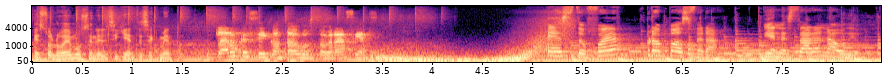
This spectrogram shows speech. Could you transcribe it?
Esto lo vemos en el siguiente segmento. Claro que sí, con todo gusto, gracias. Esto fue Propósfera, Bienestar en Audio.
